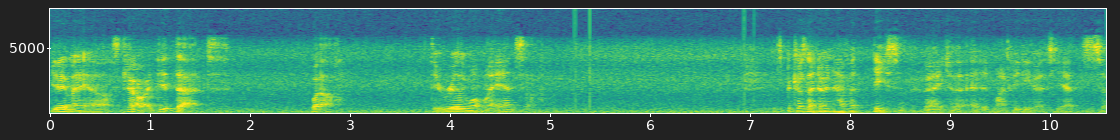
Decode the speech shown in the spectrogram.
You may ask how I did that. Well, do you really want my answer? It's because I don't have a decent way to edit my videos yet, so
